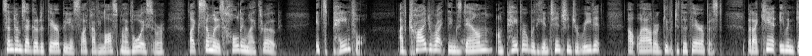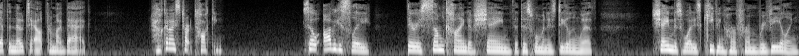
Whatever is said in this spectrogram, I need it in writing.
Sometimes I go to therapy and it's like I've lost my voice or like someone is holding my throat. It's painful. I've tried to write things down on paper with the intention to read it out loud or give it to the therapist, but I can't even get the notes out from my bag. How can I start talking? So obviously, there is some kind of shame that this woman is dealing with. Shame is what is keeping her from revealing.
